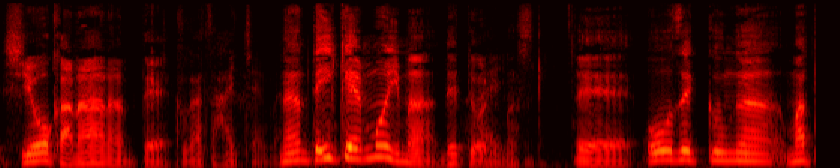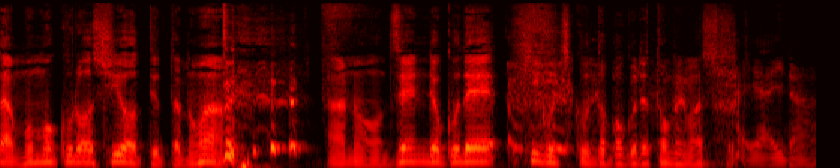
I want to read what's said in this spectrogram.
しようかななんて、9月入っちゃいました。なんて意見も今出ております。えー大関くんがまたももクロしようって言ったのは、あの、全力で、樋口くんと僕で止めまして。早いな。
